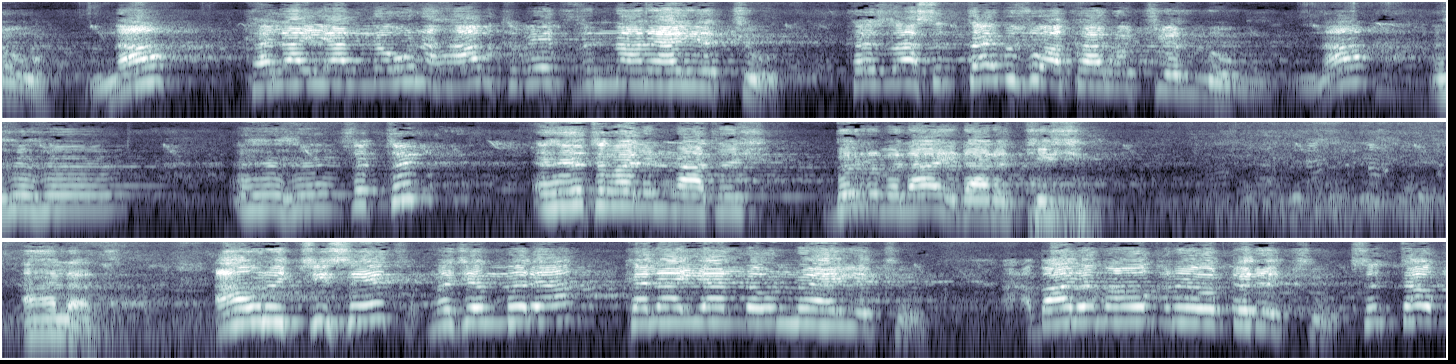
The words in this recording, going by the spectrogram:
ነው እና ከላይ ያለውን ሀብት ቤት ዝና ነው ያየችው። ከዛ ስታይ ብዙ አካሎች የሉም እና ስትል እህት በል እናትሽ ብር ብላ የዳረችሽ አላት። አሁን እቺ ሴት መጀመሪያ ከላይ ያለውን ነው ያየችው፣ ባለማወቅ ነው የወደደችው። ስታውቅ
